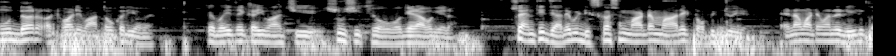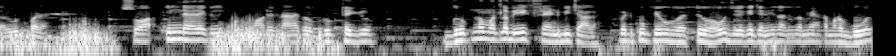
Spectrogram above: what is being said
હું દર અઠવાડિયે વાતો કરી અમે કે ભાઈ તે કઈ વાંચી, શું શીખ્યો વગેરે વગેરે. સો એનાથી જ્યારે બી ડિસ્કશન માટે મારે એક ટોપિક જોઈએ, એના માટે મારે રીડ કરવું જ પડે. સો ઇનડાયરેક્ટલી મારું એક નાનકડું ગ્રુપ થઈ ગયું. ગ્રુપનો મતલબ એક ફ્રેન્ડ બી ચાલે બટ કોઈ કેવું વ્યક્તિ હોવું જોઈએ કે જેની સાથે તમે આ તમારો ગોલ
